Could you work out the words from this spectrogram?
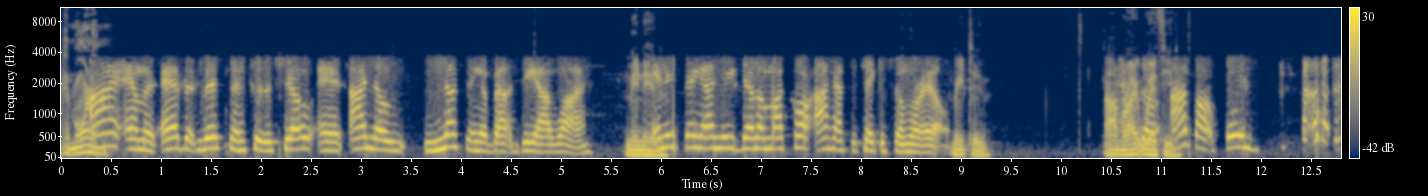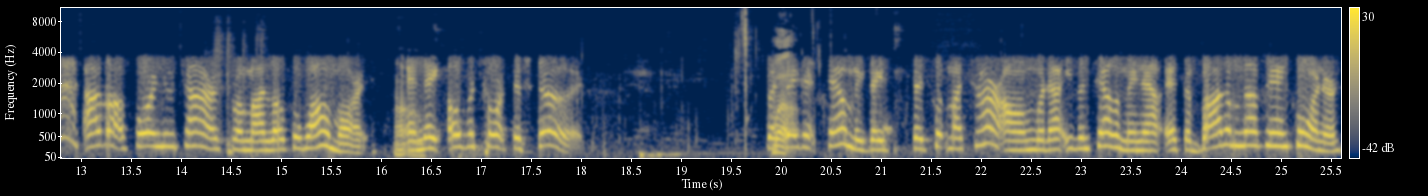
Good morning. I am an avid listener to the show, and I know nothing about DIY. Me neither. Anything I need done on my car, I have to take it somewhere else. Me too. I'm right So with you. I bought four. I bought four new tires from my local Walmart, Uh-oh. and they over torqued the stud. But Well- they didn't tell me. They they put my tire on without even telling me. Now at the bottom left hand corner,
